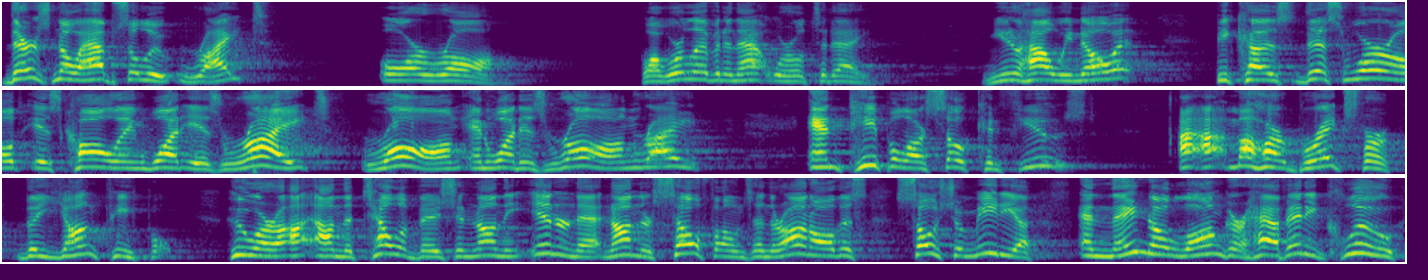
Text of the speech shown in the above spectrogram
there's no absolute right or wrong. Well, we're living in that world today. And you know how we know it? Because this world is calling what is right wrong and what is wrong right. And people are so confused. I, I, my heart breaks for the young people who are on the television and on the internet and on their cell phones and they're on all this social media and they no longer have any clue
